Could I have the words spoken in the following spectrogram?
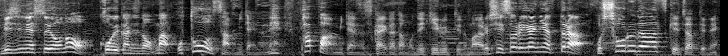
ビジネス用のこういう感じのまあお父さんみたいなねパパみたいな使い方もできるっていうのもあるしそれ以外にやったらこうショルダーつけちゃってね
